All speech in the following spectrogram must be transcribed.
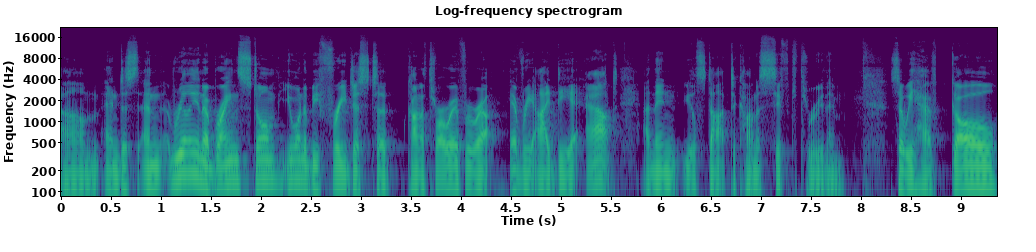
um, and just and really in a brainstorm, you want to be free just to kind of throw every every idea out, and then you'll start to kind of sift through them. So we have goal,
